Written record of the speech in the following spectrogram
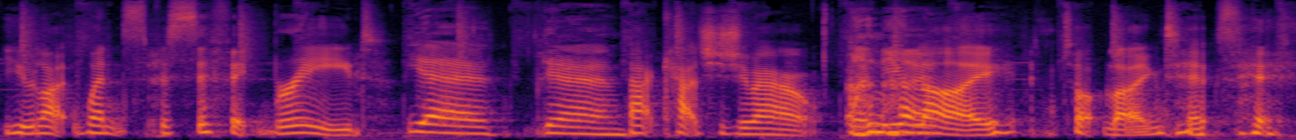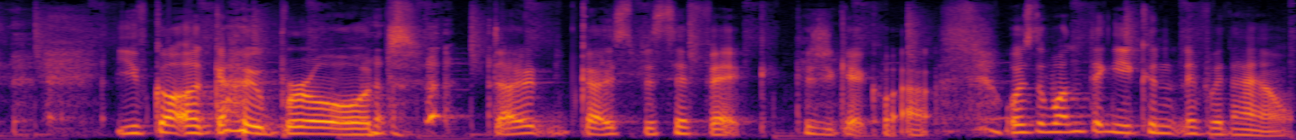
You like went specific breed. yeah, yeah. That catches you out. When you lie, top lying tips. You've got to go broad. Don't go specific because you get caught out. Was the one thing you couldn't live without?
